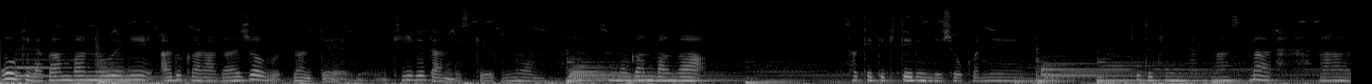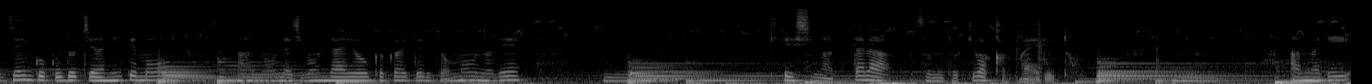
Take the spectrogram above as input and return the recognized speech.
うん、大きな岩盤の上にあるから大丈夫なんて聞いてたんですけれどもその岩盤が避けてきてるんでしょうかね。ちょっと気になります。まあ全国どちらにいてもあの同じ問題を抱えてると思うのでうん来てしまったらその時は考えると、うん、あんまり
